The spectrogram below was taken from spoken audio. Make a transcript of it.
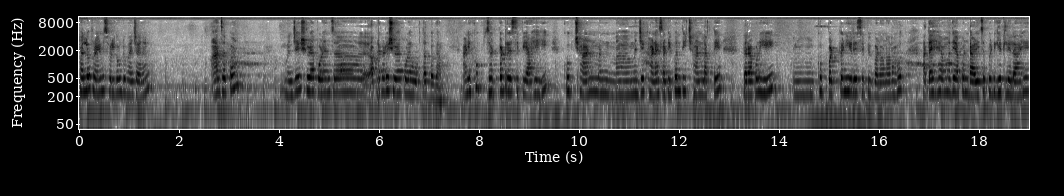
Hello friends welcome to my channel आज आपण म्हणजे शिळ्या पोळ्यांचा आपल्याकडे शिळ्या पोळ्या उडतात बघा. आणि खूप झटपट रेसिपी आहे ही. खूप छान म्हणजे खाण्यासाठी पण ती छान लागते. तर आपण ही खूप पटकन ही रेसिपी बनवणार आहोत. आता ह्यामध्ये आपण डाळीचं पीठ घेतलेलं आहे.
